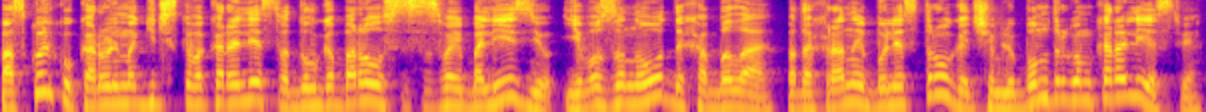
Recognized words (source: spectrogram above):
Поскольку король магического королевства долго боролся со своей болезнью, его зона отдыха была под охраной более строгой, чем в любом другом королевстве.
